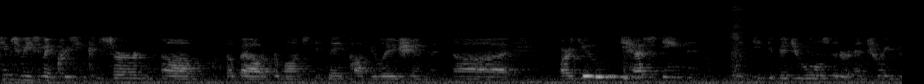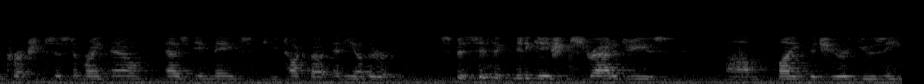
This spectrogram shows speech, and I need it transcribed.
seems to be some increasing concern, um, about Vermont's inmate population. Uh, are you testing individuals that are entering the correction system right now as inmates? Can you talk about any other specific mitigation strategies, um, Mike, that you're using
